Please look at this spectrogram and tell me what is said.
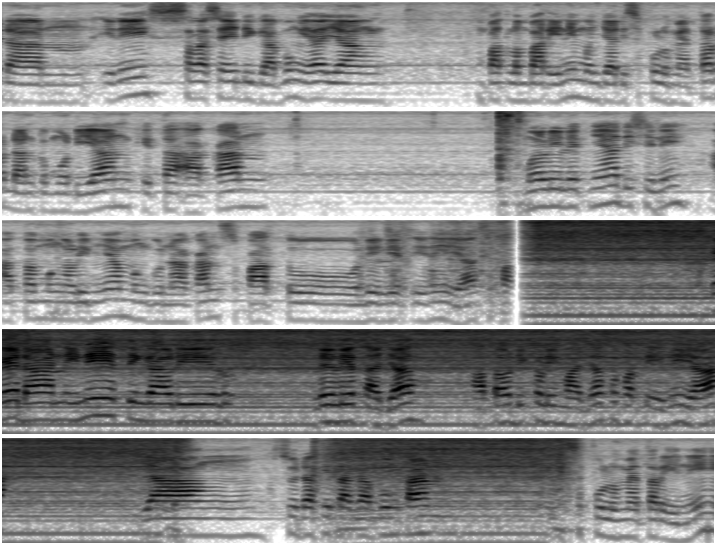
Oke dan ini selesai digabung ya yang empat lembar ini menjadi 10 meter dan kemudian kita akan melilitnya di sini atau mengelimnya menggunakan sepatu lilit ini ya sepatu. Oke dan ini tinggal dililit aja atau dikelim aja seperti ini ya yang sudah kita gabungkan 10 meter ini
